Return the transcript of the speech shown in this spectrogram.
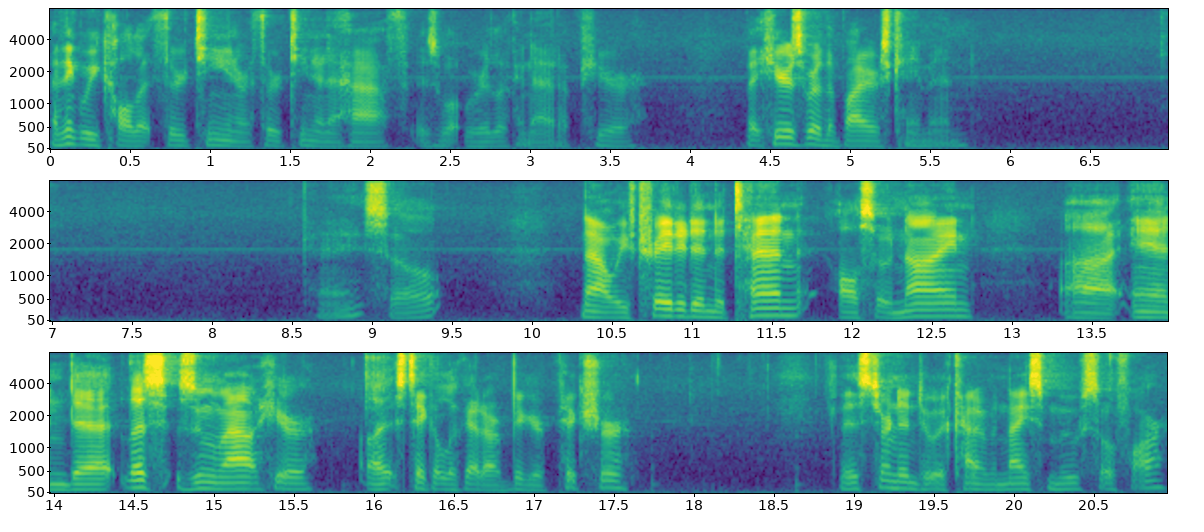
I think we called it 13 or 13 and a half is what we we're looking at up here. But here's where the buyers came in. Okay so now we've traded into 10 also 9 uh, and uh, let's zoom out here. Let's take a look at our bigger picture. This turned into a kind of a nice move so far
